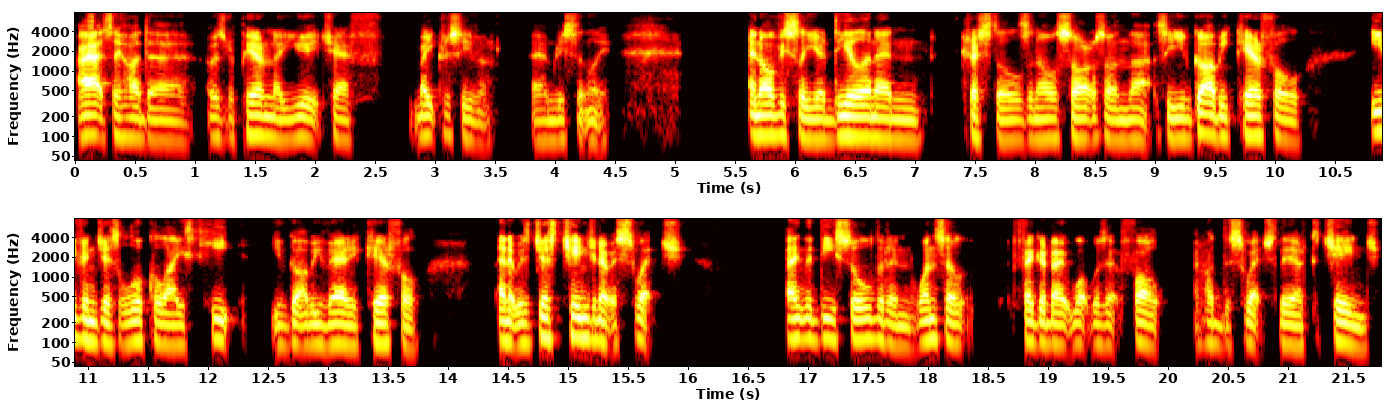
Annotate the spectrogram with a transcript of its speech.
I actually had a I was repairing a UHF mic receiver um, recently, and obviously you're dealing in crystals and all sorts on that, so you've got to be careful. Even just localized heat, you've got to be very careful. And it was just changing out a switch. I think the desoldering once I figured out what was at fault and had the switch there to change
